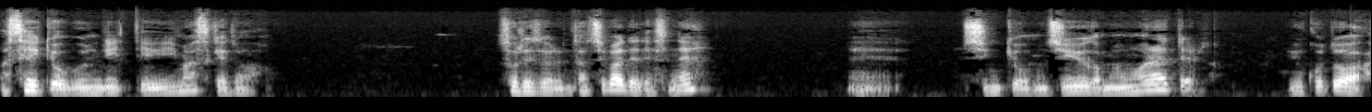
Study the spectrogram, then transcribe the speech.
まあ、政教分離って言いますけど、それぞれの立場でですね、えー、信教の自由が守られているということは、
